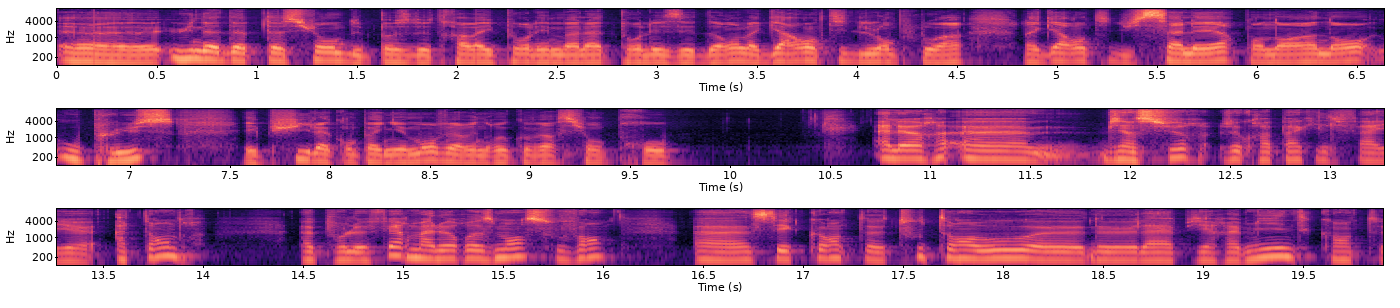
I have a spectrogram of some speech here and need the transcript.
euh, une adaptation du poste de travail pour les malades, pour les aidants, la garantie de l'emploi, la garantie du salaire pendant un an ou plus, et puis l'accompagnement vers une reconversion pro. Alors, euh, bien sûr, je ne crois pas qu'il faille attendre euh, pour le faire. Malheureusement, souvent, c'est quand tout en haut de la pyramide, quand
